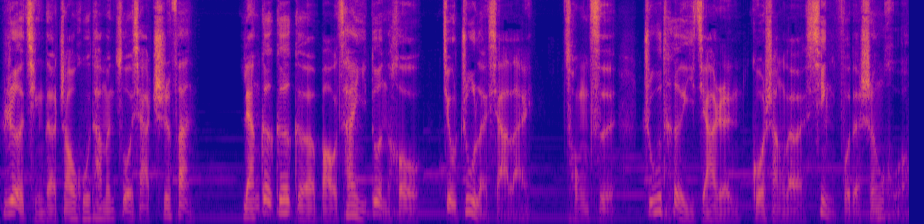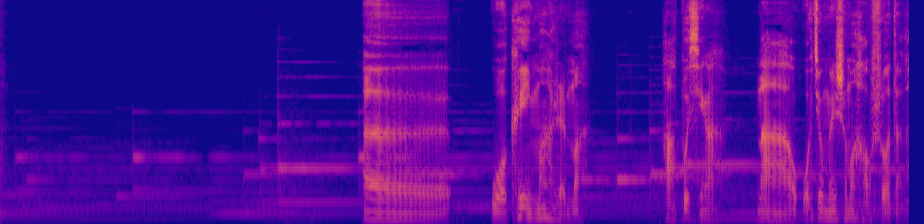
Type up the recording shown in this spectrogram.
热情地招呼他们坐下吃饭。两个哥哥饱餐一顿后就住了下来，从此朱特一家人过上了幸福的生活。呃，我可以骂人吗？啊，不行啊，那我就没什么好说的了。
